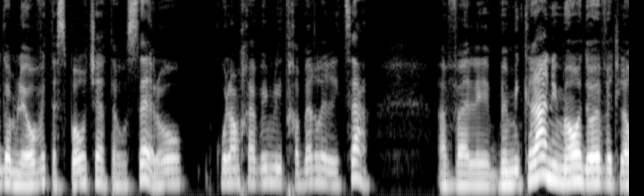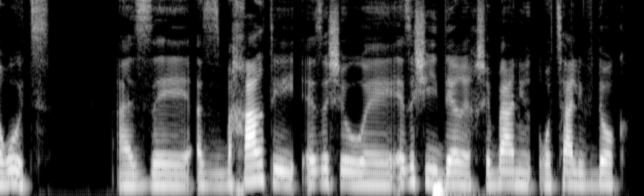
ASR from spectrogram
גם לאהוב את הספורט שאתה עושה, לא כולם חייבים להתחבר לריצה. אבל uh, במקרה אני מאוד אוהבת לרוץ. אז, uh, אז בחרתי איזשהו, uh, איזושהי דרך שבה אני רוצה לבדוק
